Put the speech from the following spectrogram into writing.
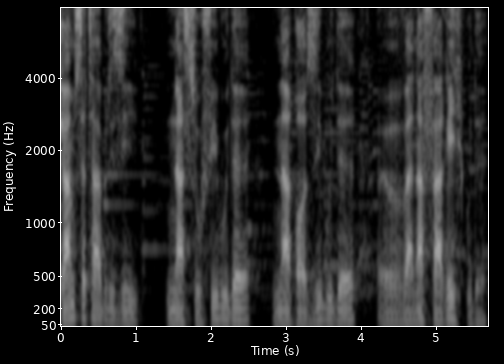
شمس تبریزی نه صوفی بوده نه قاضی بوده و نه فقیه بوده.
